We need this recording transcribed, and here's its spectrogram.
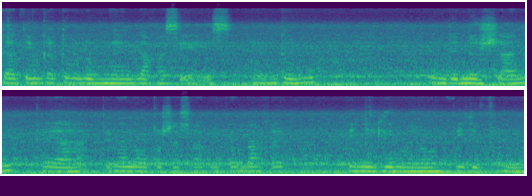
dating katulong nila kasi is Indo, Indonesian. Kaya tinanong ko siya, sabi ko, bakit pinili mo yung Filipino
